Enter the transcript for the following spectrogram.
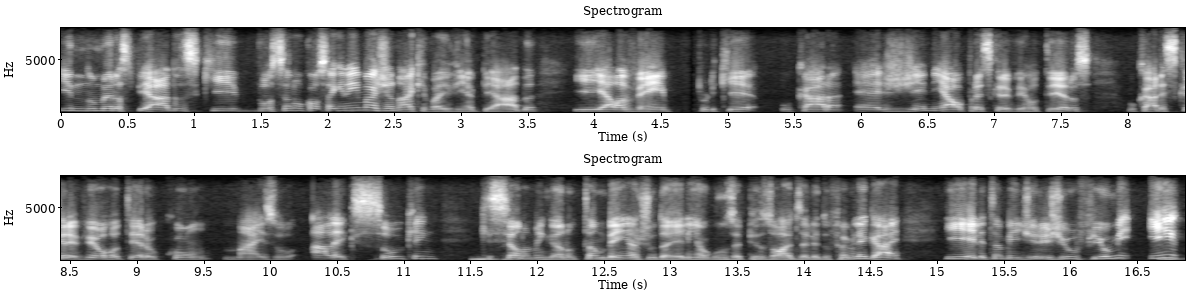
inúmeras piadas que você não consegue nem imaginar que vai vir a piada e ela vem porque o cara é genial para escrever roteiros. O cara escreveu o roteiro com mais o Alex Sulkin, que se eu não me engano também ajuda ele em alguns episódios ali do Family Guy, e ele também dirigiu o filme e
